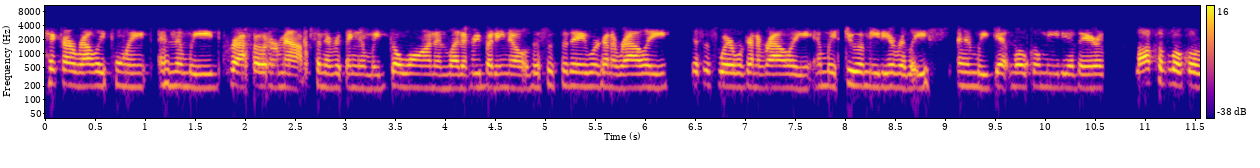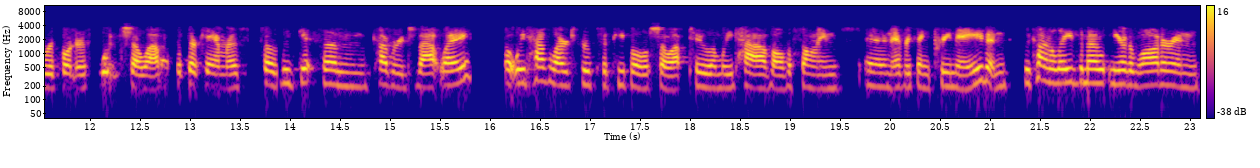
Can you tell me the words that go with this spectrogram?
pick our rally point and then we'd graph out our maps and everything and we'd go on and let everybody know this is the day we're going to rally. This is where we're going to rally. And we'd do a media release and we'd get local media there. Lots of local reporters would show up with their cameras. So we'd get some coverage that way. But we'd have large groups of people show up too, and we'd have all the signs and everything pre-made, and we kind of laid them out near the water and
